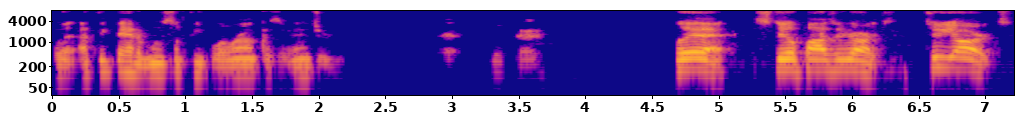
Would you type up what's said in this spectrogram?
but I think they had to move some people around because of injury. Okay. Look at that. Still positive yards. Two yards.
